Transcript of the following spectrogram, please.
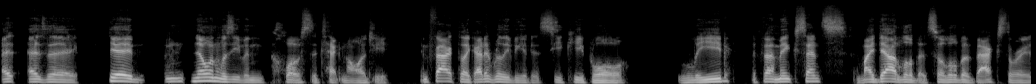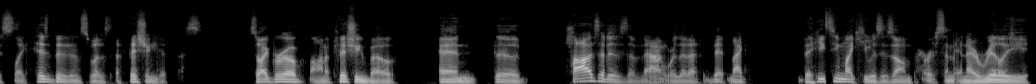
as a kid, no one was even close to technology. In fact, like I didn't really get to see people lead, if that makes sense. My dad, a little bit. So a little bit of backstory is like his business was a fishing business. So I grew up on a fishing boat and the positives of that were that, that my, that he seemed like he was his own person. And I really,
